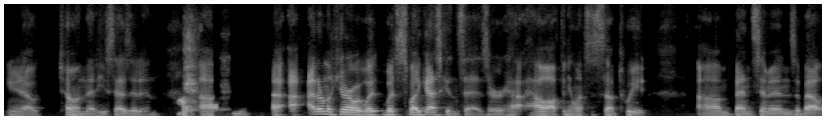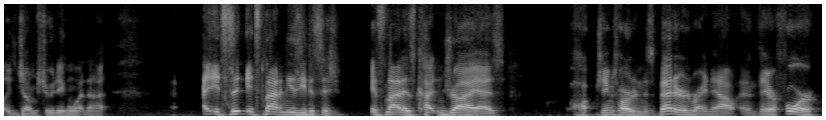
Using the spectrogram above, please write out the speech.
you know tone that he says it in. Um, I, I, don't really care what, what Spike Eskin says or how, how often he wants to subtweet um, Ben Simmons about like jump shooting and whatnot. It's it's not an easy decision. It's not as cut and dry as James Harden is better right now, and therefore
